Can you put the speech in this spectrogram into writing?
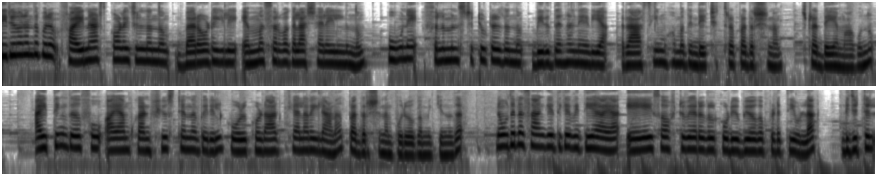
തിരുവനന്തപുരം ഫൈൻ ആർട്സ് കോളേജിൽ നിന്നും ബറോഡയിലെ എം എസ് സർവകലാശാലയിൽ നിന്നും പൂനെ ഫിലിം ഇൻസ്റ്റിറ്റ്യൂട്ടിൽ നിന്നും ബിരുദങ്ങൾ നേടിയ റാസി മുഹമ്മദിന്റെ ചിത്രപ്രദർശനം ശ്രദ്ധേയമാകുന്നു. I think therefore I am confused എന്ന പേരിൽ കോഴിക്കോട് ആർട്ട് ഗാലറിയിലാണ് പ്രദർശനം പുരോഗമിക്കുന്നത്. നൂതന സാങ്കേതിക വിദ്യയായ എ ഐ സോഫ്റ്റ്വെയറുകൾ കൂടി ഉപയോഗപ്പെടുത്തിയുള്ള ഡിജിറ്റൽ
